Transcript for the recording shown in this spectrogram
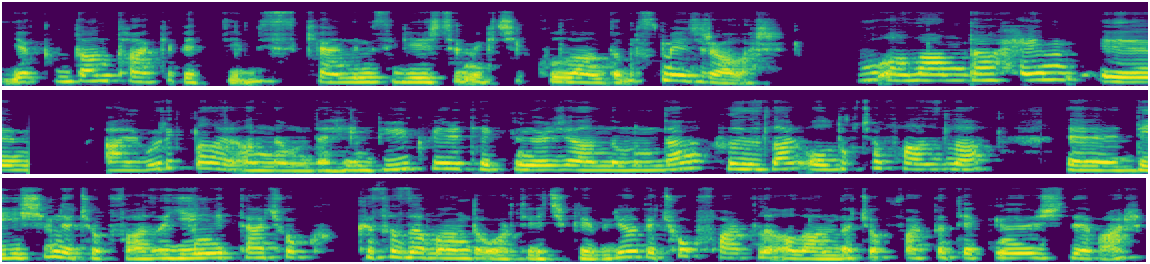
yakından takip ettiğimiz, kendimizi geliştirmek için kullandığımız mecralar. Bu alanda hem e, algoritmalar anlamında hem büyük veri teknoloji anlamında hızlar oldukça fazla, e, değişim de çok fazla, yenilikler çok kısa zamanda ortaya çıkabiliyor ve çok farklı alanda, çok farklı teknoloji de var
